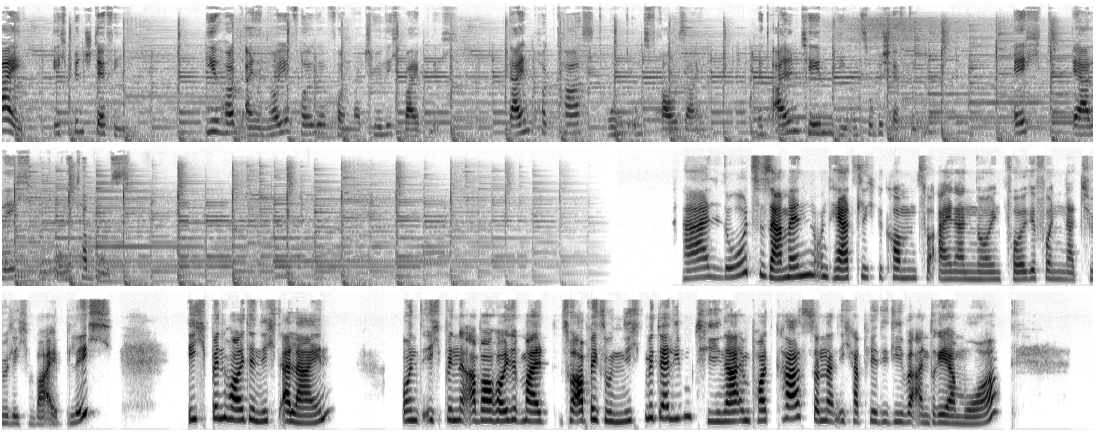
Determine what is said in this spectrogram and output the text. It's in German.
Hi, ich bin Steffi. Ihr hört eine neue Folge von Natürlich Weiblich, dein Podcast rund ums Frausein, mit allen Themen, die uns so beschäftigen. Echt, ehrlich und ohne Tabus. Hallo zusammen und herzlich willkommen zu einer neuen Folge von Natürlich Weiblich. Ich bin heute nicht allein. Und ich bin aber heute mal zur Abwechslung nicht mit der lieben Tina im Podcast, sondern ich habe hier die liebe Andrea Mohr.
